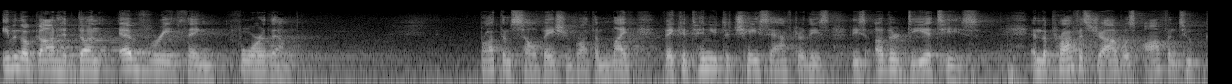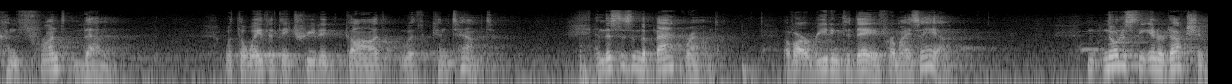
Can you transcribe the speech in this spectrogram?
Even though God had done everything for them, brought them salvation, brought them life. They continued to chase after these, these other deities. And the prophet's job was often to confront them with the way that they treated God with contempt. And this is in the background of our reading today from Isaiah. Notice the introduction.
